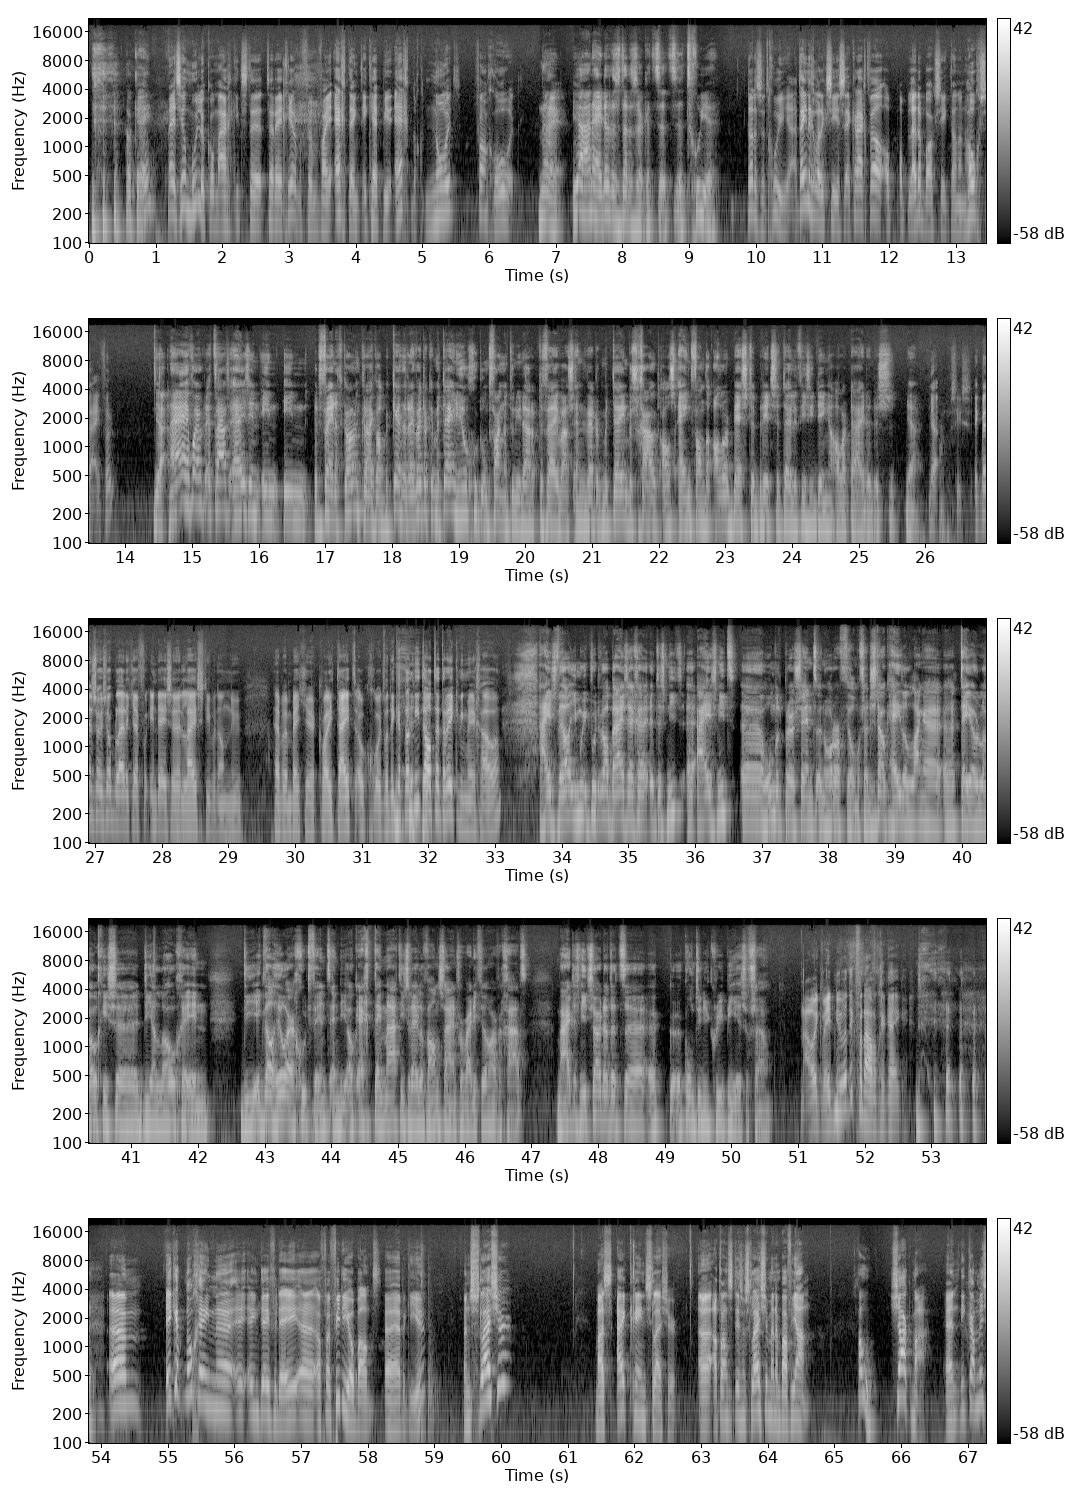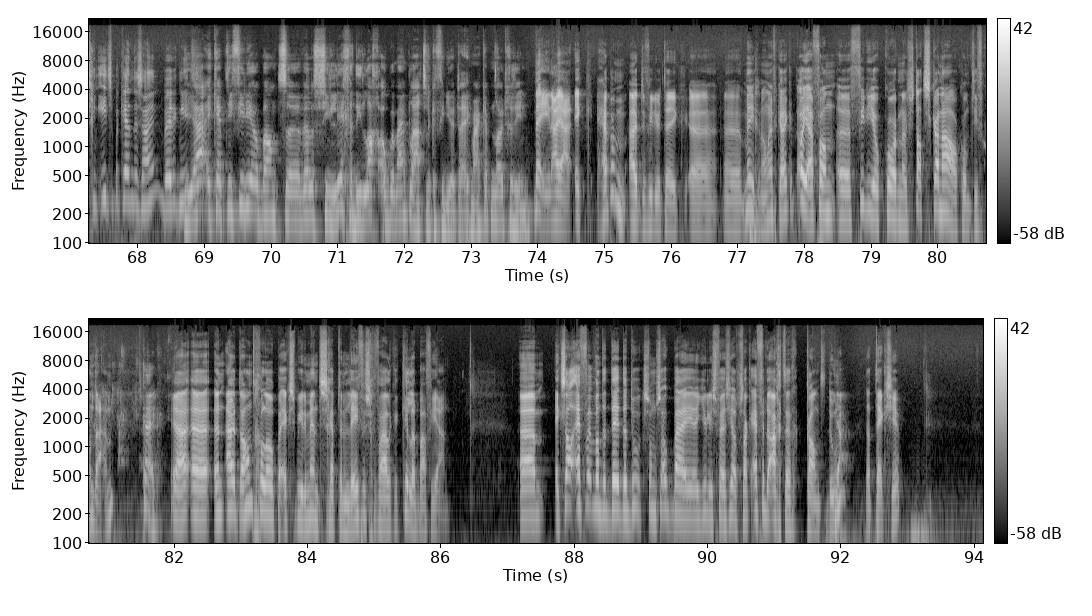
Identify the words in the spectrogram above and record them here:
oké. Nee, het is heel moeilijk om eigenlijk iets te, te reageren op een film waarvan je echt denkt, ik heb hier echt nog nooit van gehoord. Nee, ja, nee, dat is, dat is ook het, het, het goede. Dat is het goede, ja. Het enige wat ik zie is, hij krijgt wel op, op Letterboxd zie ik dan een hoog cijfer. Ja, hij, wordt- trouwens, hij is in, in, in het Verenigd Koninkrijk wat bekender. Hij werd ook meteen heel goed ontvangen toen hij daar op tv was. En werd ook meteen beschouwd als een van de allerbeste Britse televisiedingen aller tijden. Dus eh, ja. Ja, precies. Ik ben sowieso blij dat jij voor in deze lijst die we dan nu hebben een beetje kwaliteit ook gegooid. Want ik heb daar niet altijd rekening mee gehouden. Hij is wel, je moet, ik moet er wel bij zeggen, het is niet, eh, hij is niet eh 100% een horrorfilm of zo. Er zitten ook hele lange eh, theologische dialogen in. Die ik wel heel erg goed vind. En die ook echt thematisch relevant zijn voor waar die film over gaat. Maar het is niet zo dat het eh, eh, continu creepy is of zo. Nou, ik weet nu wat ik vanavond ga kijken. Ehm, ik heb nog een, een DVD, eh, of een videoband heb ik hier. Een slasher. Maar het is eigenlijk geen slasher. Althans, het is een slasher met een baviaan. Oh, Shakma. En die kan misschien iets bekender zijn, weet ik niet. ja, ik heb die videoband eh, wel eens zien liggen. Die lag ook bij mijn plaatselijke videotheek, maar ik heb hem nooit gezien. Nee, nou ja, ik heb hem uit de videotheek eh, eh, meegenomen. Even kijken. Oh ja, van Videocorner Stadskanaal komt hij vandaan. Kijk. Ja, een uit de hand gelopen experiment schept een levensgevaarlijke killerbaviaan. Ehm ik zal even, want dat, dat doe ik soms ook bij eh, Julius versie op. Zal ik even de achterkant doen? Ja. Dat tekstje.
